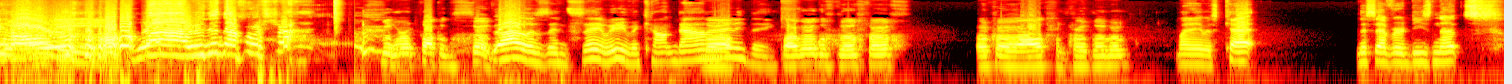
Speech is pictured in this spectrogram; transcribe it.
Halloween! Halloween! wow, we did that first try. Dude, we're fucking sick. That was insane. We didn't even count down or anything. My name is Ghostface. Okay, Alex from Digging. My name is Kat. This ever these nuts.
